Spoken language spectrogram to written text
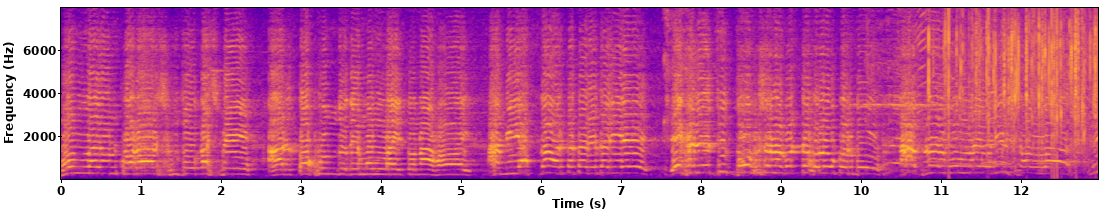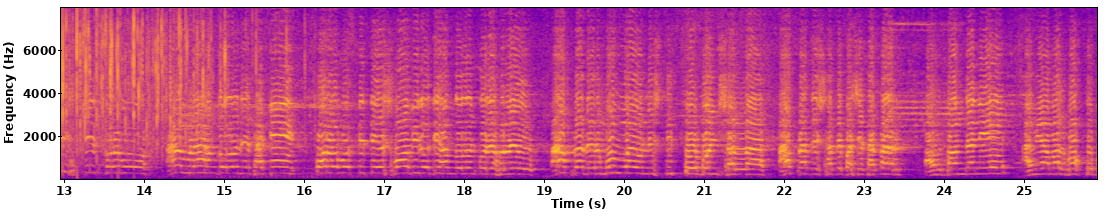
মূল্যায়ন করার সুযোগ আসবে। আর তখন যদি মূল্যায়িত না হয়, আমি আপনার কাতারে দাঁড়িয়ে এখানে যুদ্ধ ঘোষণা করতে হলেও করব আপনার মূল্যায়ন ইনশাল্লাহ নিশ্চিত করব আমরা আন্দোলনে থাকি পরবর্তীতে স্ববিরোধী আন্দোলন করে হলেও আপনাদের মূল্যায়ন নিশ্চিত করব ইনশাল্লাহ আপনাদের সাথে পাশে থাকার আহ্বান জানিয়ে আমি আমার বক্তব্য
